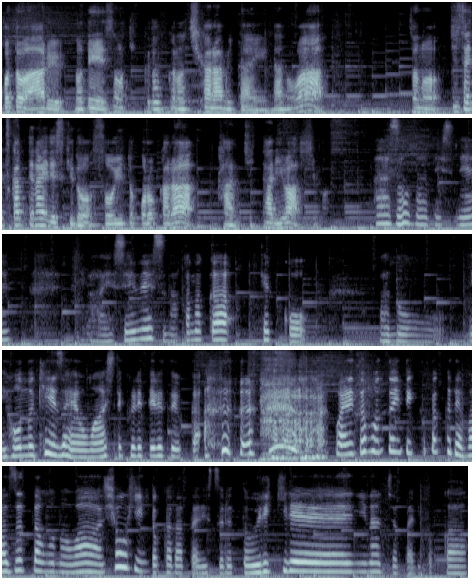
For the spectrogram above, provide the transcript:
ことはあるのでその TikTok の力みたいなのはその実際使ってないですけどそういうところから感じたりはします。あそうなんですね。いや SNS なかなか結構あの日本の経済を回してくれてるというか。割と本当に TikTok でバズったものは商品とかだったりすると売り切れになっちゃったりとか、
